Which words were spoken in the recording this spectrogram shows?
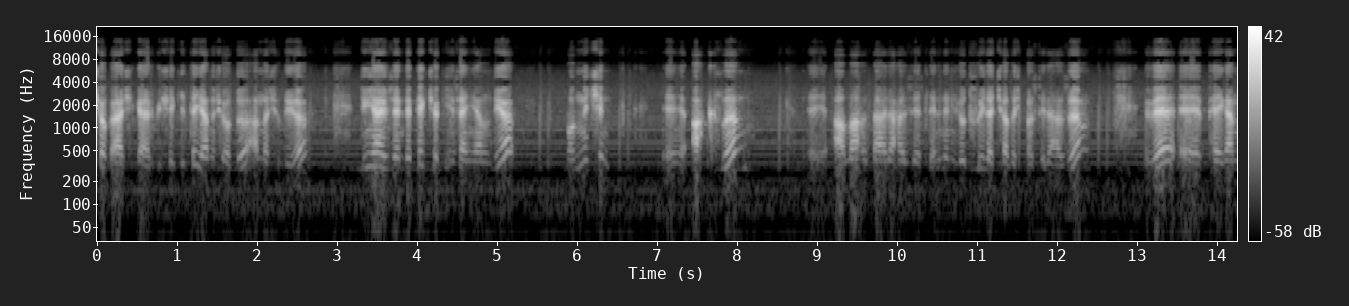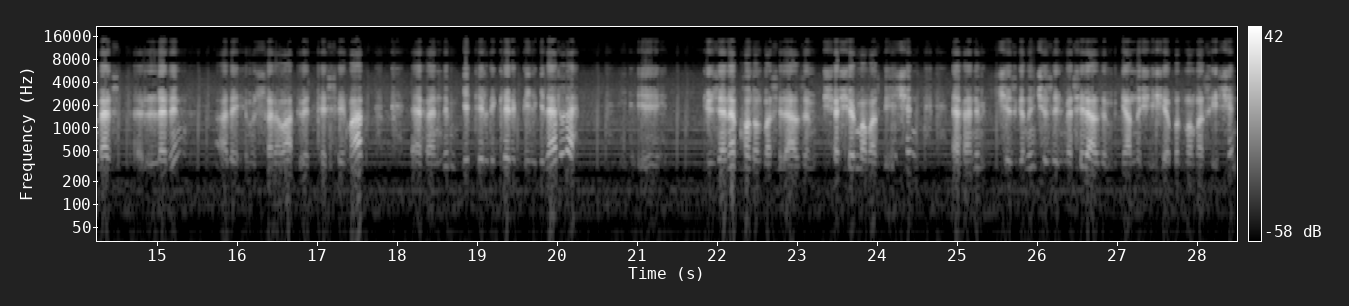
çok aşikar bir şekilde yanlış olduğu anlaşılıyor. Dünya üzerinde pek çok insan yanılıyor. Onun için e, aklın e, Allahu Teala Hazretlerinin lütfuyla çalışması lazım ve e, peygamberlerin aleyhimussalavat ve teslimat efendim getirdikleri bilgilerle e, düzene konulması lazım. Şaşırmaması için efendim çizginin çizilmesi lazım. Yanlış iş yapılmaması için.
